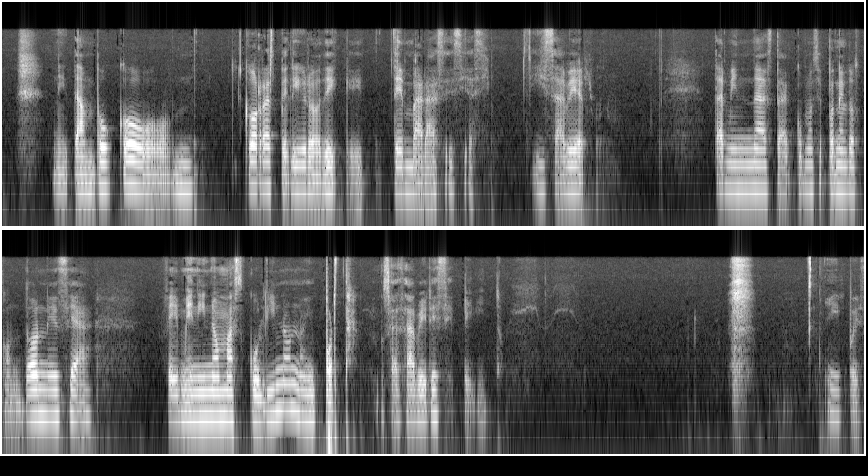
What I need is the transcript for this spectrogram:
ni tampoco corras peligro de que te embaraces y así. Y saber también hasta cómo se ponen los condones sea femenino masculino no importa o sea saber ese pedito y pues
